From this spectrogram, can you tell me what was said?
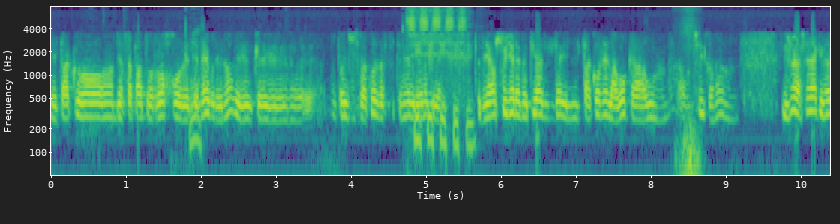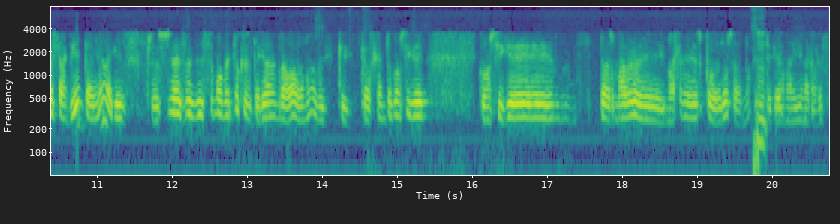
el tacón de zapato rojo de Tenebre, ¿no? Que, que no sé si te acuerdas de Tenebre. Sí, sí, sí, sí, tenía un sueño y le metía el, tacón en la boca a un, a un chico, ¿no? Y es una escena que no es sangrienta, ¿no? Que es, pues, es de esos momentos que se te quedan grabados, ¿no? Que, que el gente consigue, consigue plasmar eh, imágenes poderosas, ¿no? Que se mm. te quedan ahí en la cabeza.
